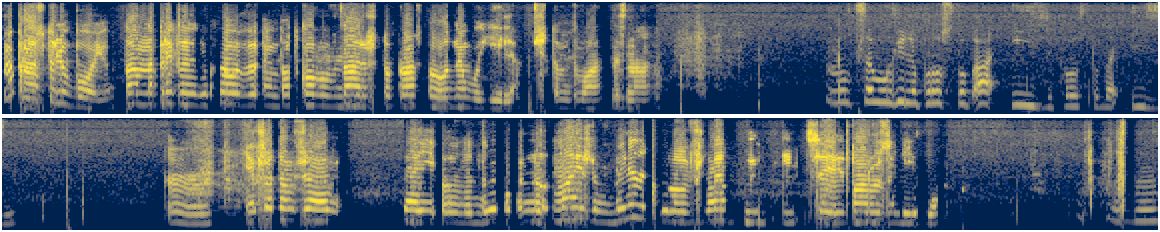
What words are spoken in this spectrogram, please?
Ну просто любою. Там, наприклад, якщо ви- е, випадково вдариш, то просто одне вугілля, чи там два, не знаю. Ну, це вугілля просто на ізі, просто на ізі. Мгм. Якщо там вже цей е, ду- ну, майже вбили, то вже це пару залізло. Угу.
